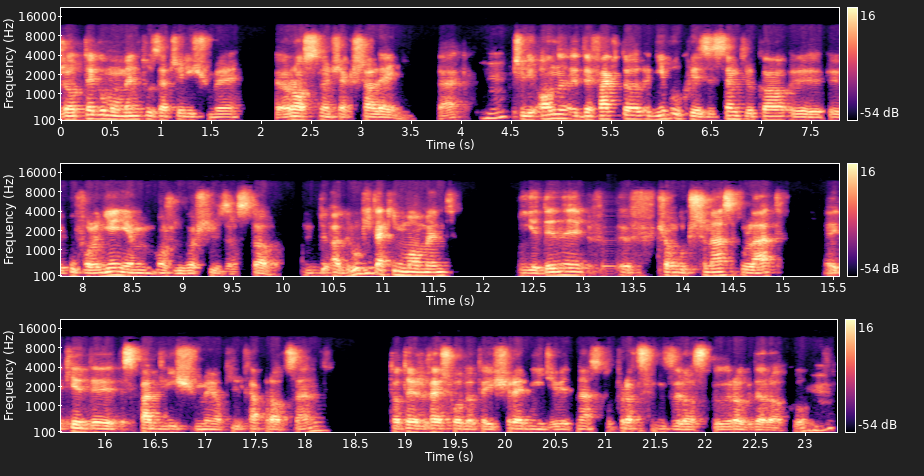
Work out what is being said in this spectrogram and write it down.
że od tego momentu zaczęliśmy rosnąć jak szaleni. Tak? Mhm. Czyli on de facto nie był kryzysem, tylko y, y, uwolnieniem możliwości wzrostowych. A drugi taki moment, jedyny w, w ciągu 13 lat, e, kiedy spadliśmy o kilka procent, to też weszło do tej średniej 19% wzrostu rok do roku. Mhm.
